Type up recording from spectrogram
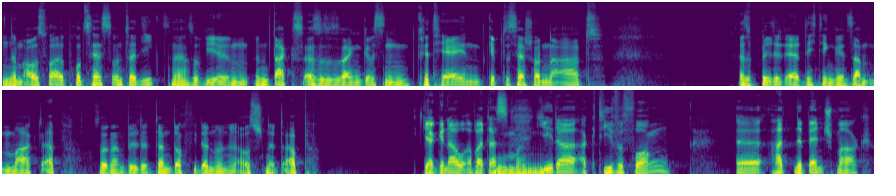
einem Auswahlprozess unterliegt, ne? so wie im, im DAX, also sozusagen gewissen Kriterien gibt es ja schon eine Art, also bildet er nicht den gesamten Markt ab, sondern bildet dann doch wieder nur einen Ausschnitt ab. Ja, genau, aber das, jeder aktive Fonds äh, hat eine Benchmark.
